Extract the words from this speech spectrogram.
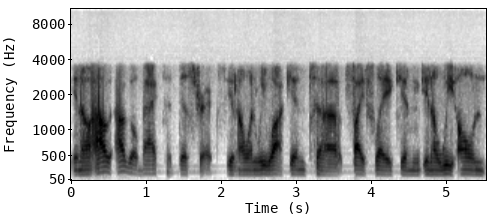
you know, I'll I'll go back to districts. You know, when we walk into Fife Lake, and you know, we own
